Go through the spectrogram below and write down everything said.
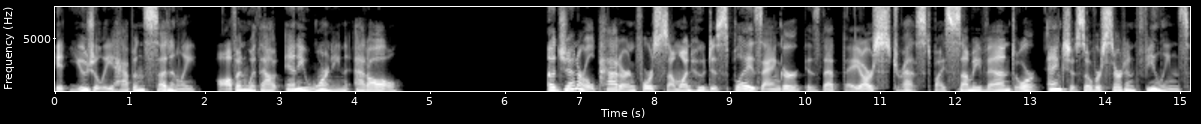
It usually happens suddenly, often without any warning at all. A general pattern for someone who displays anger is that they are stressed by some event or anxious over certain feelings.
